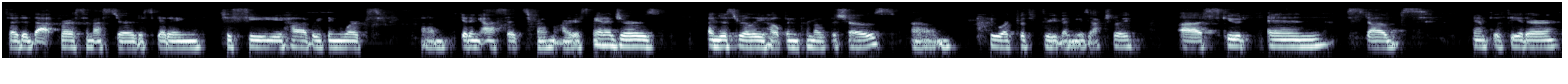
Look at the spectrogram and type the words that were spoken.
So I did that for a semester, just getting to see how everything works, um, getting assets from artist managers, and just really helping promote the shows. Um, we worked with three venues actually uh, Scoot Inn, Stubb's, Amphitheater,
